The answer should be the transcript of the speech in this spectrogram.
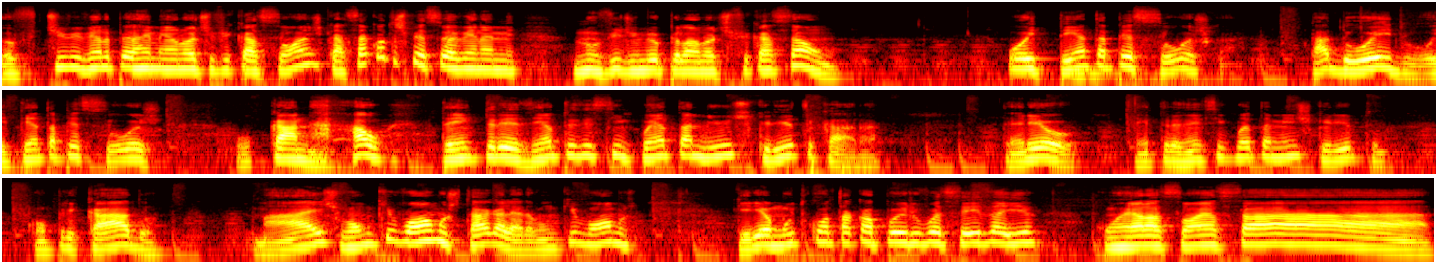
Eu estive vendo pelas minhas notificações, cara. Sabe quantas pessoas vêm no vídeo meu pela notificação? 80 pessoas, cara. Tá doido, 80 pessoas. O canal tem 350 mil inscritos, cara. Entendeu? Tem 350 mil inscritos. Complicado. Mas vamos que vamos, tá, galera? Vamos que vamos. Queria muito contar com o apoio de vocês aí com relação a essa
